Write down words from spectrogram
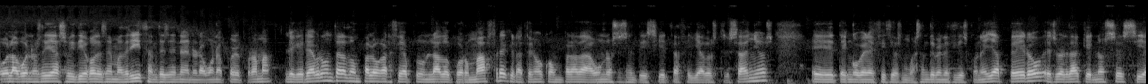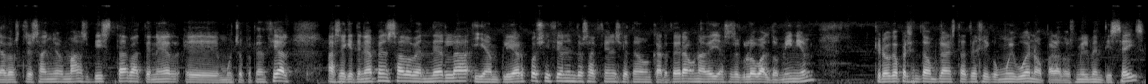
Hola, buenos días. Soy Diego desde Madrid. Antes de nada, enhorabuena por el programa. Le quería preguntar a don Pablo García, por un lado, por Mafre, que la tengo comprada a 1,67 hace ya 2-3 años. Eh, tengo beneficios, bastante beneficios con ella, pero es verdad que no sé si a 2-3 años más vista va a tener eh, mucho potencial. Así que tenía pensado venderla y ampliar posición en dos acciones que tengo en cartera. Una de ellas es Global Dominion, Creo que ha presentado un plan estratégico muy bueno para 2026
